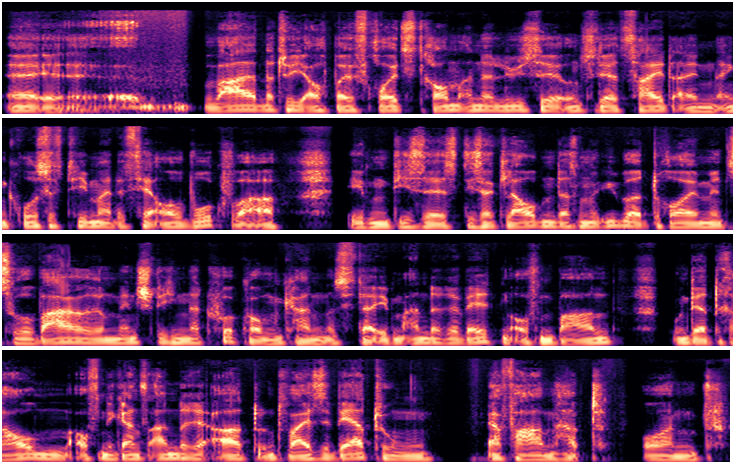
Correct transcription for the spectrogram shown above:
Äh, war natürlich auch bei Freuds Traumanalyse und zu der Zeit ein, ein großes Thema, das sehr en vogue war. Eben dieses, dieser Glauben, dass man über Träume zur wahreren menschlichen Natur kommen kann, dass sich da eben andere Welten offenbaren und der Traum auf eine ganz andere Art und Weise Wertung erfahren hat. Und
